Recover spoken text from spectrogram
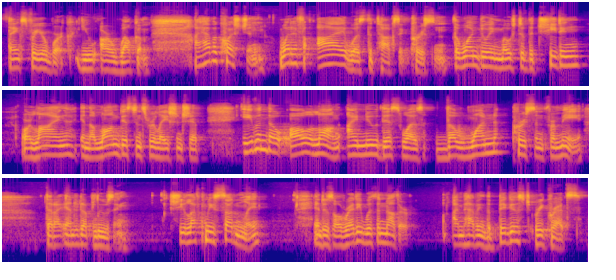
Thanks for your work. You are welcome. I have a question. What if I was the toxic person, the one doing most of the cheating, or lying in the long distance relationship, even though all along I knew this was the one person for me that I ended up losing. She left me suddenly and is already with another. I'm having the biggest regrets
